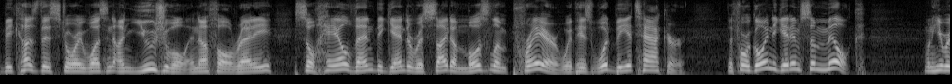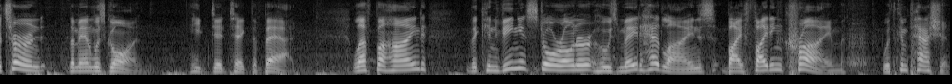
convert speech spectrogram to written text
Because this story wasn't unusual enough already, Sohail then began to recite a Muslim prayer with his would be attacker before going to get him some milk. When he returned, the man was gone. He did take the bat. Left behind, the convenience store owner who's made headlines by fighting crime with compassion.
